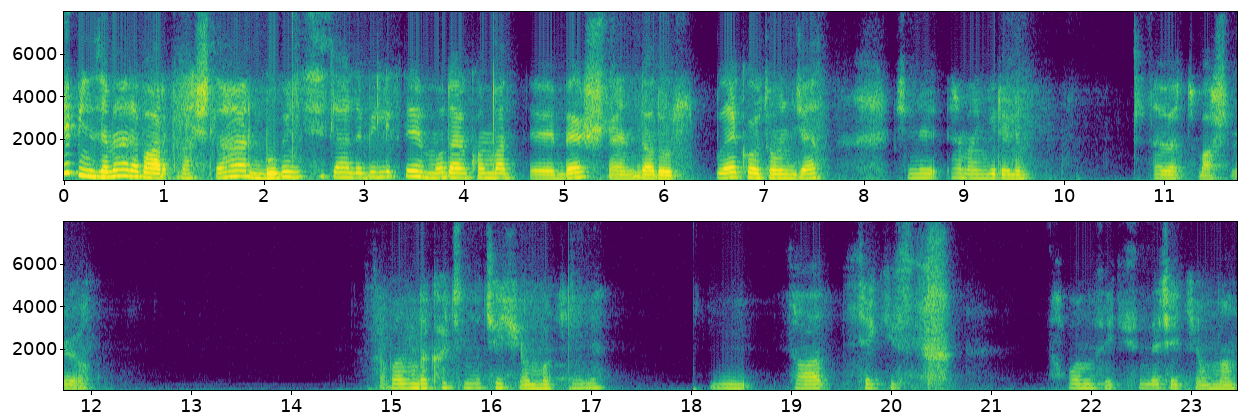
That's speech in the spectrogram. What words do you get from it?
Hepinize merhaba arkadaşlar. Bugün sizlerle birlikte Modern Combat e, 5 yani daha doğrusu Black Ops oynayacağız. Şimdi hemen girelim. Evet başlıyor. Sabahın da kaçında çekiyorum bakayım bir. Hmm, Saat 8. Sabahın 8'inde çekiyorum lan.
